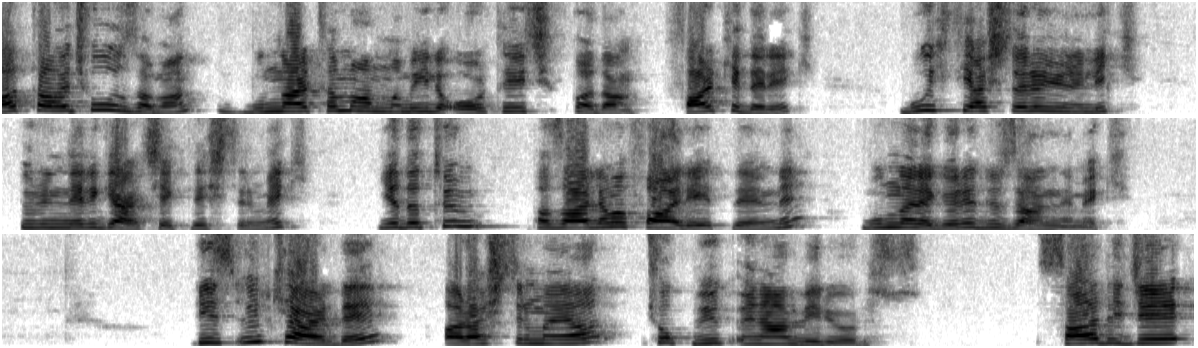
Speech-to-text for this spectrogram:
hatta çoğu zaman bunlar tam anlamıyla ortaya çıkmadan fark ederek bu ihtiyaçlara yönelik ürünleri gerçekleştirmek ya da tüm pazarlama faaliyetlerini bunlara göre düzenlemek. Biz Ülker'de araştırmaya çok büyük önem veriyoruz. Sadece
